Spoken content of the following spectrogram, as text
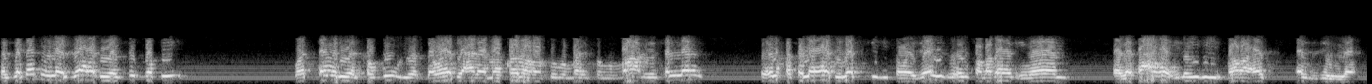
فالزكاة من الذهب والفضة والتمر والحبوب والدواب على ما قال رسول الله صلى الله عليه وسلم فإن قتلها بنفسه فهو جائز وإن طلبها الإمام فدفعها إليه برأت الذمة.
